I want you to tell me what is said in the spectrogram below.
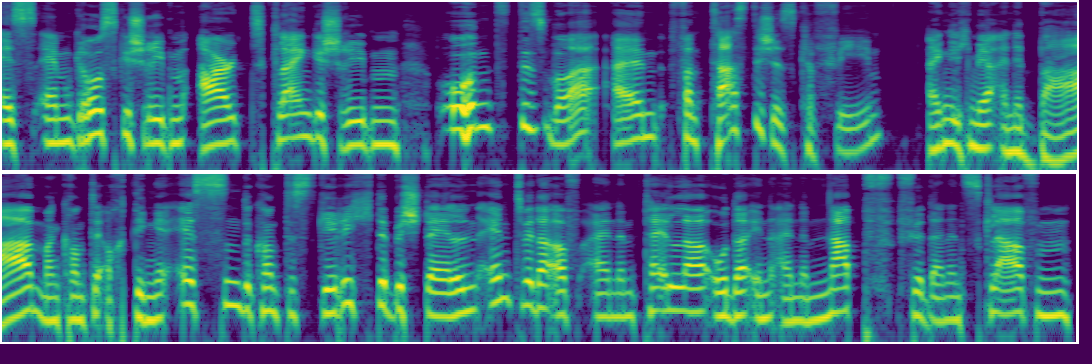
SM großgeschrieben, Art kleingeschrieben. Und das war ein fantastisches Café eigentlich mehr eine Bar. Man konnte auch Dinge essen, du konntest Gerichte bestellen, entweder auf einem Teller oder in einem Napf für deinen Sklaven.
